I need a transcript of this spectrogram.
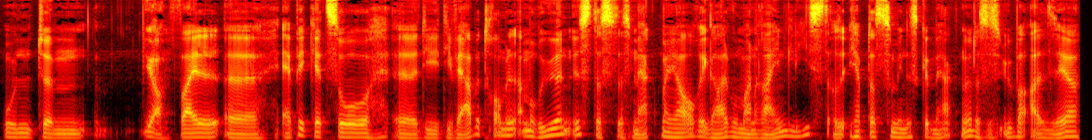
Und ähm, ja, weil äh, Epic jetzt so äh, die, die Werbetrommel am Rühren ist, das, das merkt man ja auch, egal wo man reinliest. Also ich habe das zumindest gemerkt, ne? das ist überall sehr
